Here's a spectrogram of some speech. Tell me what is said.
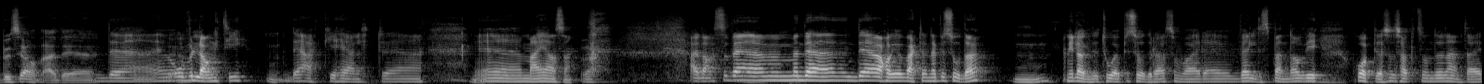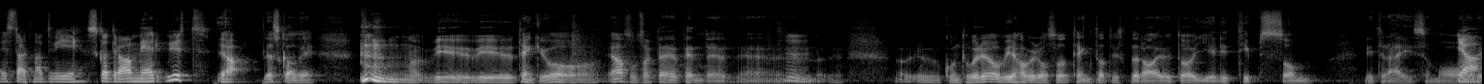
Buss, ja. Nei, det det, over lang tid. Mm. Det er ikke helt eh, eh, meg, altså. Nei da. Men det, det har jo vært en episode. Mm. Vi lagde to episoder da, som var uh, veldig spennende. Og vi håper jo som sagt, som du nevnte her i starten, at vi skal dra mer ut. Ja, det skal vi. vi, vi tenker jo Ja, som sagt, det er pendlerkontoret. Og vi har vel også tenkt at vi skal dra ut og gi litt tips om litt reisemål Ja, i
